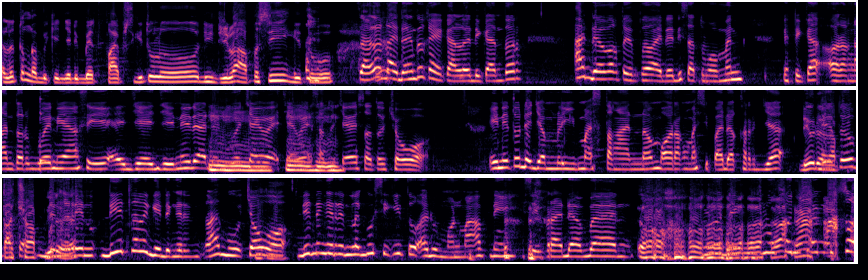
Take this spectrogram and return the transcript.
lu tuh nggak bikin jadi bad vibes gitu loh di Dila apa sih gitu Soalnya kadang tuh kayak kalau di kantor ada waktu itu ada di satu momen ketika orang kantor gue nih yang si Eji ini ada dua Hmm, cewek, cewek hmm, satu cewek satu cowok. Ini tuh udah jam lima setengah enam orang masih pada kerja. Dia udah tuh touch up gitu ya? dengerin, Dia tuh lagi dengerin lagu cowok. Dia dengerin lagu si itu. Aduh mohon maaf nih si peradaban. oh Lu, lu kenceng so,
